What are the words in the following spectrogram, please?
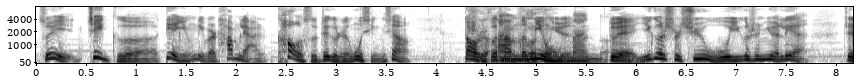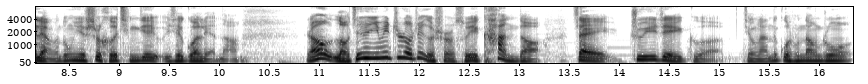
所以这个电影里边他们俩 cos 这个人物形象，倒是和他们的命运，对，嗯。一个是虚无，一个是虐恋，这两个东西是和情节有一些关联的啊。然后老金因为知道这个事儿，所以看到在追这个景兰的过程当中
